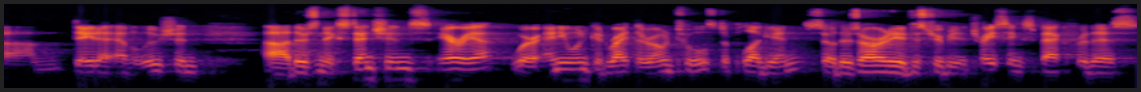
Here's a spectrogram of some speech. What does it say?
um, data evolution. Uh, there's an extensions area where anyone could write their own tools to plug in. So there's already a distributed tracing spec for this.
